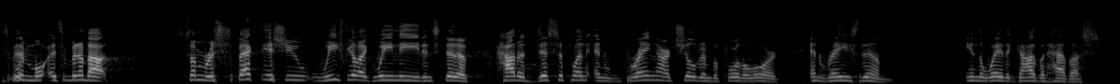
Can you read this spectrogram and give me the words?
It's been, more, it's been about some respect issue we feel like we need instead of how to discipline and bring our children before the Lord and raise them in the way that God would have us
